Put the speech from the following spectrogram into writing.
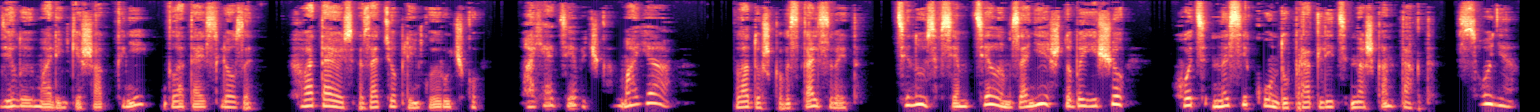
Делаю маленький шаг к ней, глотая слезы. Хватаюсь за тепленькую ручку. «Моя девочка, моя!» Ладошка выскальзывает. Тянусь всем телом за ней, чтобы еще хоть на секунду продлить наш контакт. «Соня!»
